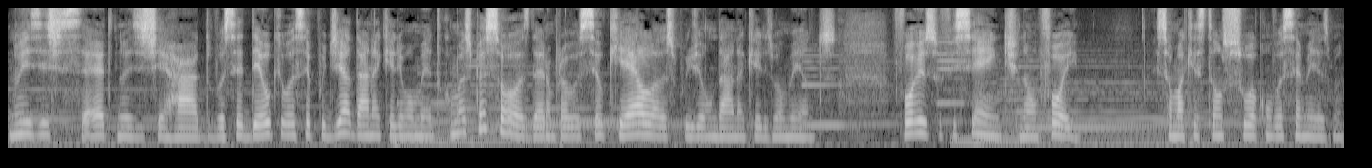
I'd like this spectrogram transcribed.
Não existe certo, não existe errado. Você deu o que você podia dar naquele momento, como as pessoas deram para você o que elas podiam dar naqueles momentos. Foi o suficiente? Não foi? Isso é uma questão sua com você mesma.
